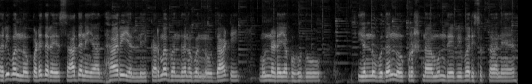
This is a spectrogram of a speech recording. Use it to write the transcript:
ಅರಿವನ್ನು ಪಡೆದರೆ ಸಾಧನೆಯ ದಾರಿಯಲ್ಲಿ ಕರ್ಮಬಂಧನವನ್ನು ದಾಟಿ ಮುನ್ನಡೆಯಬಹುದು. ಎನ್ನುವುದನ್ನು ಕೃಷ್ಣ ಮುಂದೆ ವಿವರಿಸುತ್ತಾನೆ.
